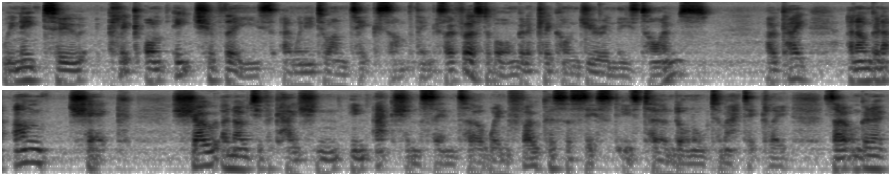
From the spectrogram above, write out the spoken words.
we need to click on each of these and we need to untick something. So first of all I'm going to click on during these times okay and I'm going to uncheck show a notification in Action Center when Focus Assist is turned on automatically. So I'm going to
